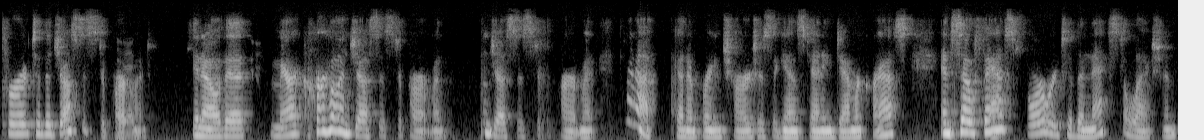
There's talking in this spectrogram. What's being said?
refer it to the Justice Department. Yep. You know, the Merrick Garland Justice Department, Justice Department, they're not going to bring charges against any Democrats. And so, fast forward to the next election,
